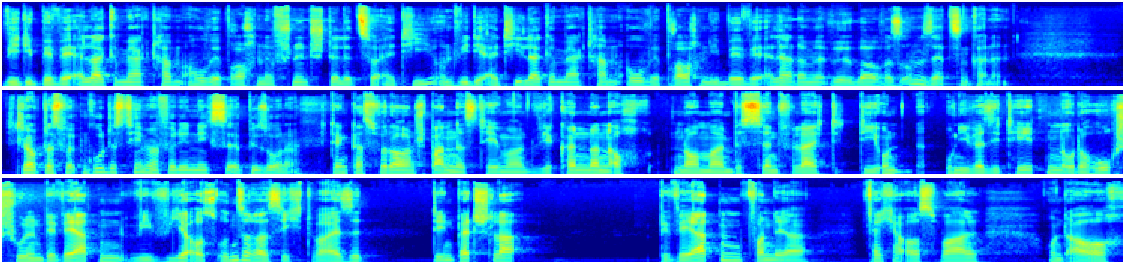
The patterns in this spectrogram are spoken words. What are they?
wie die BWLer gemerkt haben, oh, wir brauchen eine Schnittstelle zur IT und wie die ITler gemerkt haben, oh, wir brauchen die BWLer, damit wir überhaupt was umsetzen können. Ich glaube, das wird ein gutes Thema für die nächste Episode. Ich denke, das wird auch ein spannendes Thema. Und wir können dann auch nochmal ein bisschen vielleicht die Un Universitäten oder Hochschulen bewerten, wie wir aus unserer Sichtweise den Bachelor bewerten von der Fächerauswahl und auch,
